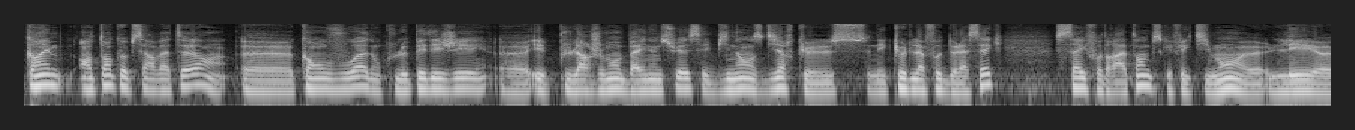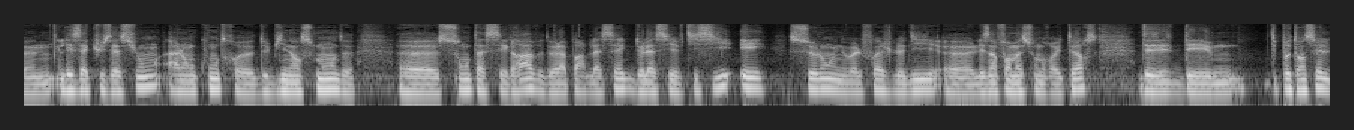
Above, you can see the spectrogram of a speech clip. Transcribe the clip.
quand même, en tant qu'observateur, euh, quand on voit donc le PDG euh, et plus largement Binance US et Binance dire que ce n'est que de la faute de la SEC, ça il faudra attendre parce qu'effectivement euh, les euh, les accusations à l'encontre de Binance Monde euh, sont assez graves de la part de la SEC, de la CFTC et selon une nouvelle fois je le dis les informations de Reuters des, des, des potentielles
